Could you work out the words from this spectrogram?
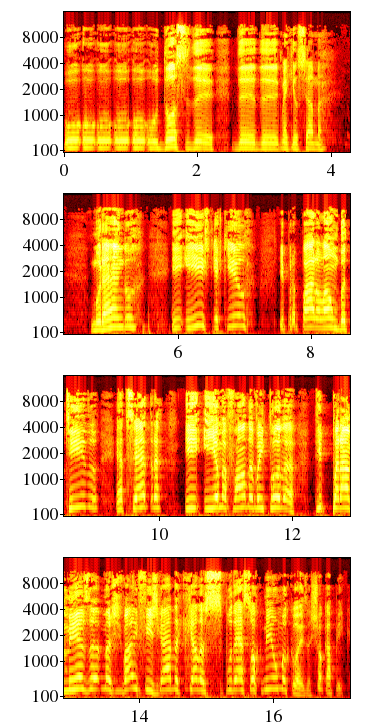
o, o, o, o, doce de, de, de, como é que ele chama? Morango, e, e isto e aquilo, e prepara lá um batido, etc. E, e a Mafalda vem toda, tipo, para a mesa, mas vai fisgada que ela, se pudesse, só comia uma coisa: choca-pique.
